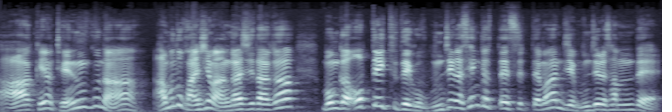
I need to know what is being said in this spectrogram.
아, 그냥 되는구나. 아무도 관심 안 가지다가 뭔가 업데이트되고 문제가 생겼을 때만 이제 문제를 삼는데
